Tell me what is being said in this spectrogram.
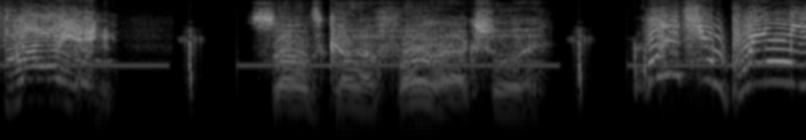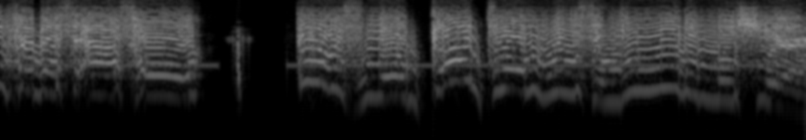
flying! Sounds kind of fun, actually. Why'd you bring me for this, asshole? There was no goddamn reason you needed me here.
